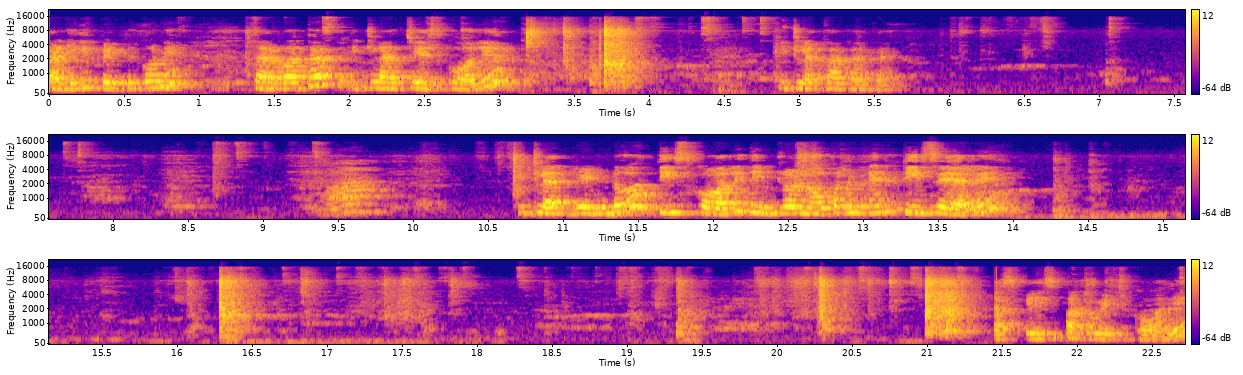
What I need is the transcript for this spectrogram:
కడిగి పెట్టుకొని తర్వాత ఇట్లా చేసుకోవాలి. ఇట్లా కాకరకాయ. ఇట్లా రెండు తీసుకోవాలి దీంట్లో లోపల ఉండేది తీసేయాలి. వేసి పక్క పెట్టుకోవాలి.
